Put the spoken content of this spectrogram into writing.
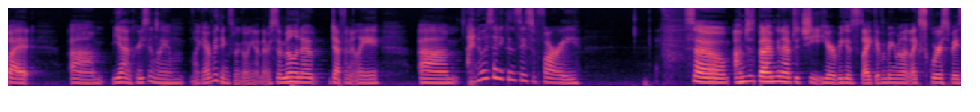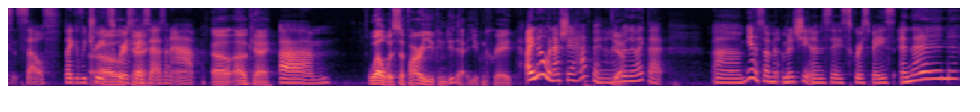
But um, yeah, increasingly, I'm like everything's been going in there. So Milanote definitely. Um, I know I said you couldn't say Safari. So I'm just, but I'm gonna have to cheat here because, like, if I'm being really like Squarespace itself, like if we treat Oh, Squarespace as an app, Oh, okay. um, Well, with Safari, you can do that. You can create. I know, and actually I have been, and Yeah. I really like that. um, yeah, so I'm, I'm going to cheat and I'm going to say Squarespace. And then,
